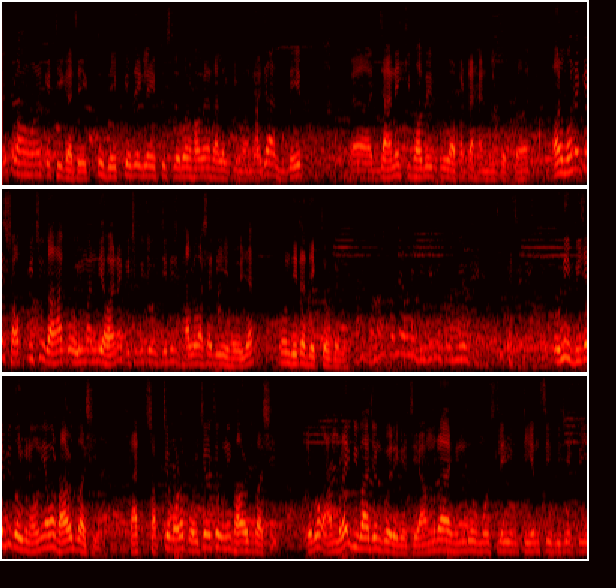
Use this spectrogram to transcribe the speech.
এরপর আমার মনে ঠিক আছে একটু দেবকে দেখলে একটু স্লোগান হবে না তাহলে কি মানে যা দেব জানে কীভাবে পুরো ব্যাপারটা হ্যান্ডেল করতে হয়। আমার মনে হয় সব কিছু ও অভিমান দিয়ে হয় না কিছু কিছু জিনিস ভালোবাসা দিয়েই হয়ে যায় এবং যেটা দেখতেও পেলে। যিনি ঠিক আছে? উনি বিজেপি করবি না উনি আমার ভারতবাসী। তার সবচেয়ে বড় পরিচয় হচ্ছে উনি ভারতবাসী এবং আমরাই বিভাজন করে রেখেছি। আমরা হিন্দু মুসলিম টিএমসি বিজেপি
